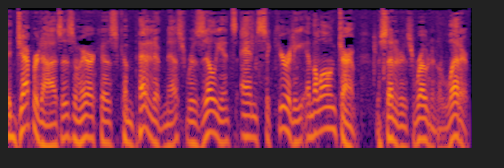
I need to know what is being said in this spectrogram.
it jeopardizes America's competitiveness, resilience, and security in the long term, the senators wrote in a letter.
